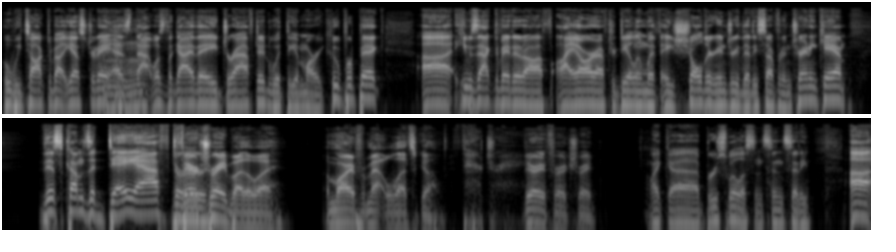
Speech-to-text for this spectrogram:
who we talked about yesterday, as that was the guy they drafted with the Amari Cooper pick. Uh, he was activated off IR after dealing with a shoulder injury that he suffered in training camp. This comes a day after Fair trade, by the way. Amari for Matt. Well. Fair trade. Very fair trade. Like uh, Bruce Willis in Sin City. Uh,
